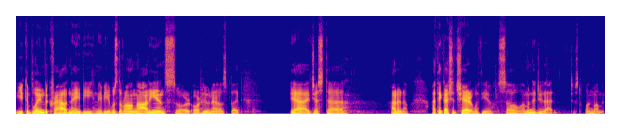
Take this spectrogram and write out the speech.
you could blame the crowd, maybe. Maybe it was the wrong audience, or or who knows. But yeah, I just uh, I don't know. I think I should share it with you, so I'm going to do that. Just one moment.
